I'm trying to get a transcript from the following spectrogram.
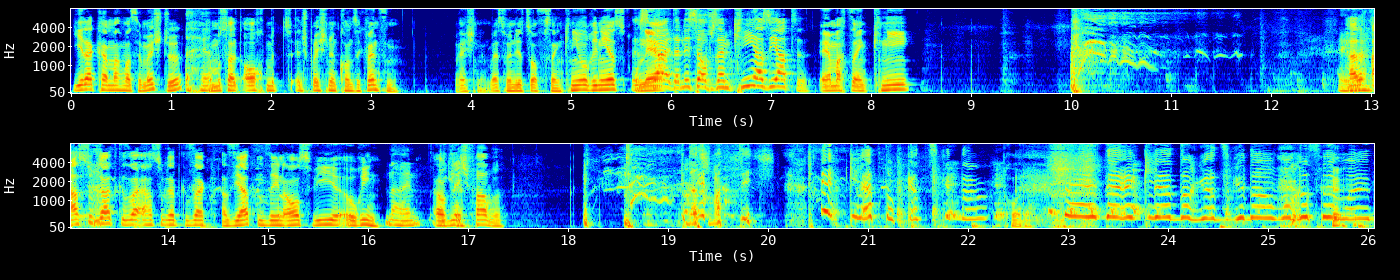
Jeder kann machen, was er möchte. Er muss halt auch mit entsprechenden Konsequenzen rechnen. Weißt du, wenn du jetzt auf sein Knie urinierst Das und ist er, geil, dann ist er auf seinem Knie Asiate. er macht sein Knie. Ey, Ha, hast du gerade gesagt, hast du gerade gesagt, Asiaten sehen aus wie Urin? Nein, die Okay. gleiche Farbe. Das meinte ich. erklärt doch ganz genau. Bruder. Der erklärt doch ganz genau, was er meint.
